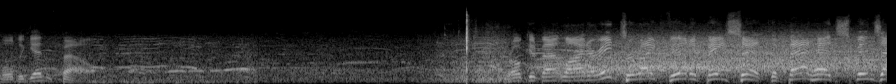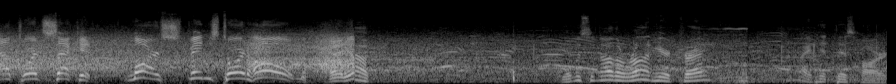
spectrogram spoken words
Pulled again foul. Broken bat liner into right field, a base hit. The bat head spins out towards second. Marsh spins toward home. And Give us another run here, Trey. I might hit this hard.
